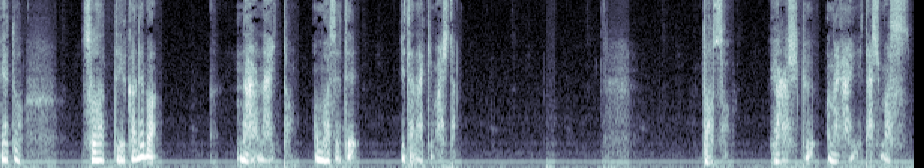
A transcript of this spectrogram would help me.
えっと、育っていかねばならないと思わせていただきました。どうぞよろしくお願いいたします。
